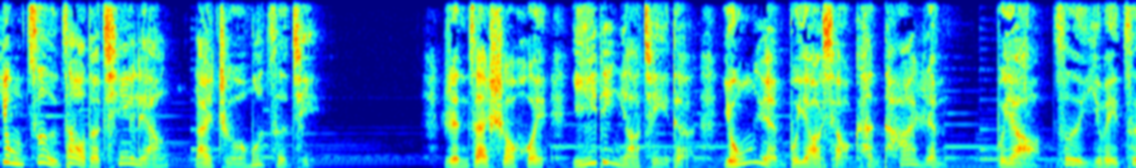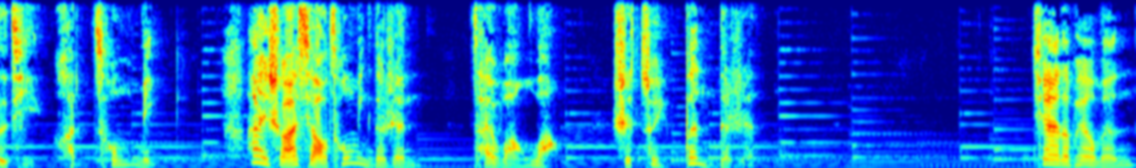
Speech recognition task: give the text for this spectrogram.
用自造的凄凉来折磨自己。人在社会一定要记得，永远不要小看他人，不要自以为自己很聪明。爱耍小聪明的人，才往往是最笨的人。亲爱的朋友们，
